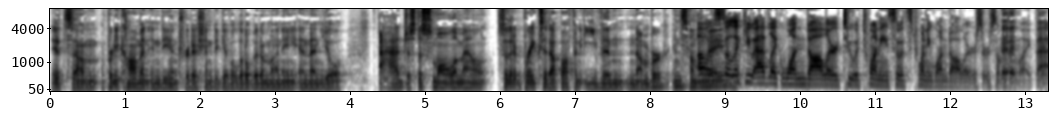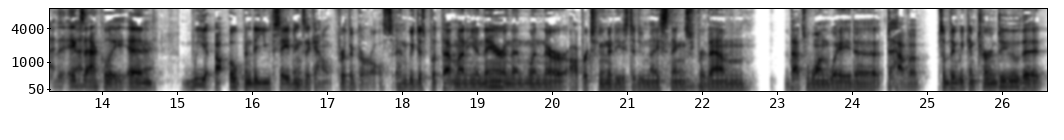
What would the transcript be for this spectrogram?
it's um, a pretty common Indian tradition to give a little bit of money and then you'll add just a small amount so that it breaks it up off an even number in some Oh, way. Oh, so like you add like one dollar to a twenty, so it's twenty one dollars or something like that. Yeah. Exactly. And we uh, opened a youth savings account for the girls and we just put that money in there. And then when there are opportunities to do nice things for them, that's one way to, to have a, something we can turn to that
